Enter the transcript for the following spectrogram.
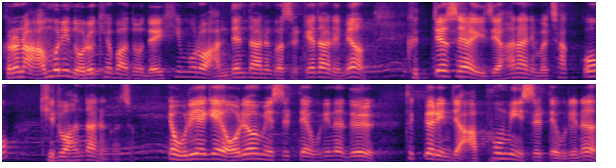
그러나 아무리 노력해봐도 내 힘으로 안 된다는 것을 깨달으면 그때서야 이제 하나님을 찾고 기도한다는 거죠. 그러니까 우리에게 어려움이 있을 때 우리는 늘 특별히 이제 아픔이 있을 때 우리는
